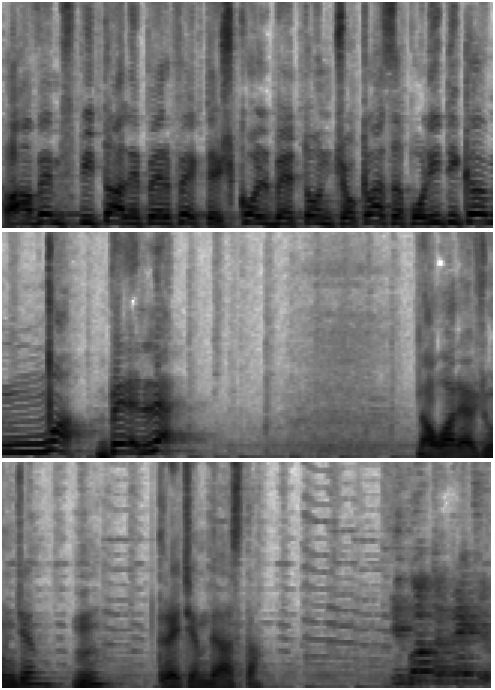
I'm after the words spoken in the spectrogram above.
Avem spitale perfecte, școli beton, o clasă politică mua, Belea! Dar oare ajungem? Hm? Trecem de asta? Din toată trecem!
